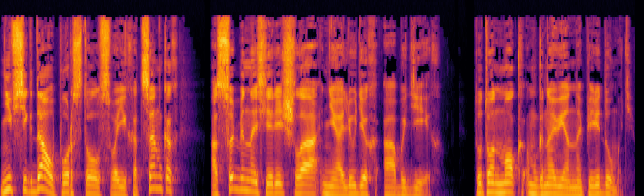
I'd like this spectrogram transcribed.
не всегда упорствовал в своих оценках, особенно если речь шла не о людях, а об идеях. Тут он мог мгновенно передумать.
